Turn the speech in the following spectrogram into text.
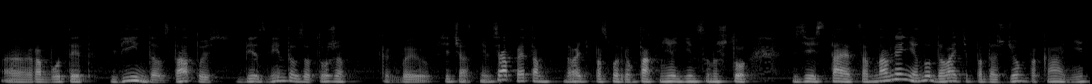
э, работает Windows. Да, то есть без Windows тоже как бы сейчас нельзя, поэтому давайте посмотрим. Так, мне единственное, что здесь ставится обновление, ну давайте подождем, пока они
